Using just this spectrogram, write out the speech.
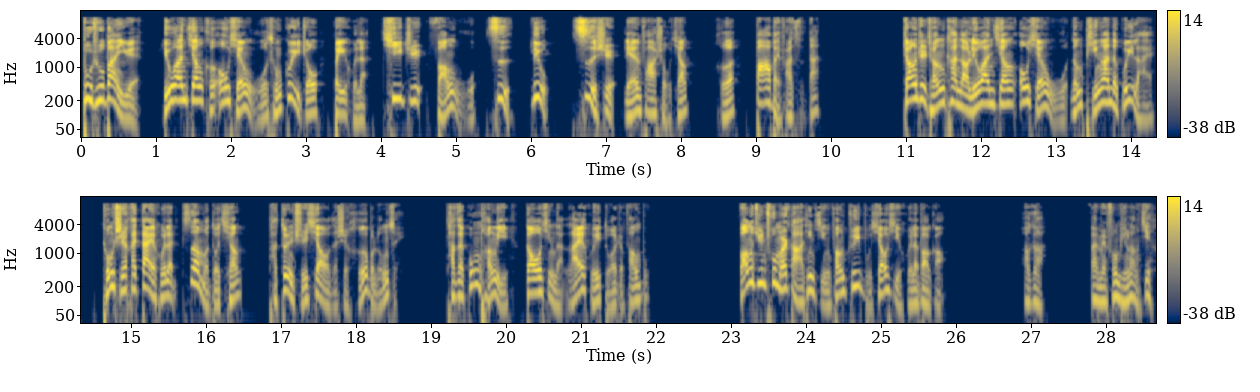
不出半月，刘安江和欧贤武从贵州背回了七支仿五四六四式连发手枪和八百发子弹。张志成看到刘安江、欧贤武能平安的归来，同时还带回了这么多枪，他顿时笑的是合不拢嘴。他在工棚里高兴的来回踱着方步。王军出门打听警方追捕消息，回来报告：“华哥，外面风平浪静。”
